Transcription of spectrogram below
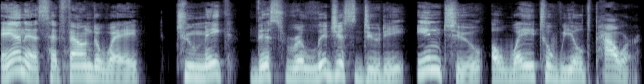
Annas had found a way to make this religious duty into a way to wield power,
